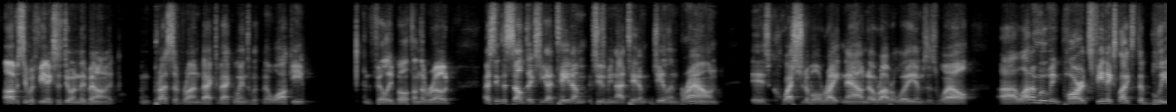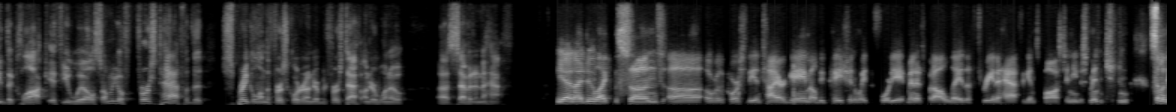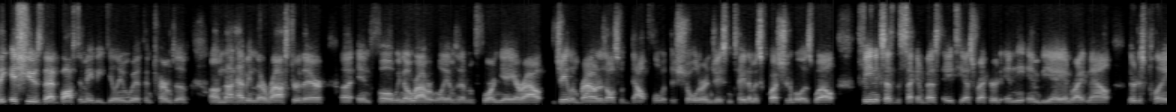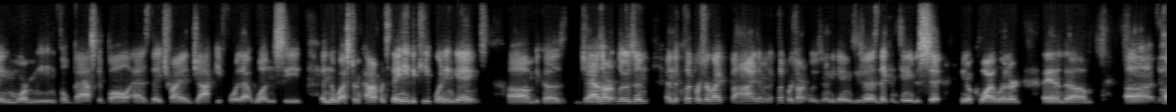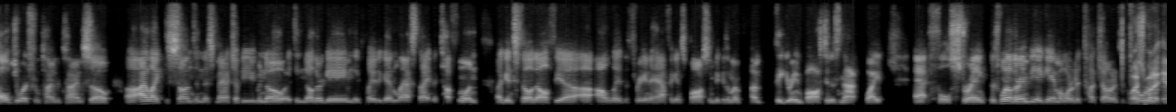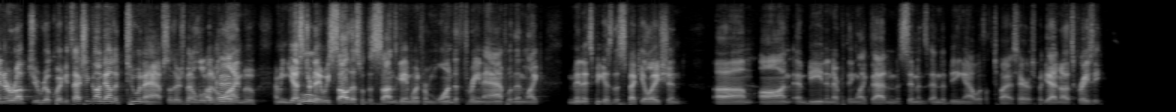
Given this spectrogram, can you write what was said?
Obviously, what Phoenix is doing, they've been on an impressive run, back to back wins with Milwaukee and Philly, both on the road. I think the Celtics, you got Tatum, excuse me, not Tatum, Jaylen Brown is questionable right now. No Robert Williams as well. Uh, a lot of moving parts. Phoenix likes to bleed the clock, if you will. So I'm going to go first half with the sprinkle on the first quarter under, but first half under 107 and a half. Yeah, and I do like the Suns uh, over the course of the entire game. I'll be patient and wait the 48 minutes, but I'll lay the three and a half against Boston. You just mentioned some of the issues that Boston may be dealing with in terms of um, not having their roster there uh, in full. We know Robert Williams and Evan Fournier are out. Jaylen Brown is also doubtful with his shoulder, and Jayson Tatum is questionable as well. Phoenix has the second best ATS record in the NBA, and right now they're just playing more meaningful basketball as they try and jockey for that one seed in the Western Conference. They need to keep winning games um, because Jazz aren't losing and the Clippers are right behind them, and the Clippers aren't losing any games even as they continue to sit. You know, Kawhi Leonard and um, uh, Paul George from time to time. So uh, I like the Suns in this matchup, even though it's another game. They played again last night in a tough one against Philadelphia. Uh, I'll lay the three and a half against Boston because I'm, I'm figuring Boston is not quite at full strength. There's one other NBA game I wanted to touch on. It's a well, I just want to interrupt you real quick. It's actually gone down to two and a half, so there's been a little okay. bit of a line move. I mean, yesterday Ooh. we saw this with the Suns game went from one to three and a half within like minutes because of the speculation um, on Embiid and everything like that, and the Simmons ended up being out with Tobias Harris. But yeah, no, that's crazy.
